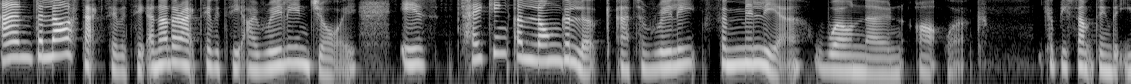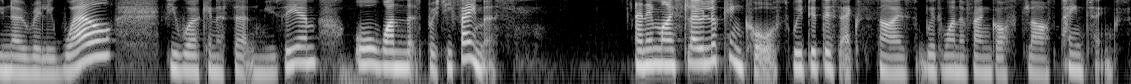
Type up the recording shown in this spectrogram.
And the last activity, another activity I really enjoy, is taking a longer look at a really familiar, well known artwork. It could be something that you know really well if you work in a certain museum, or one that's pretty famous. And in my slow looking course, we did this exercise with one of Van Gogh's last paintings.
